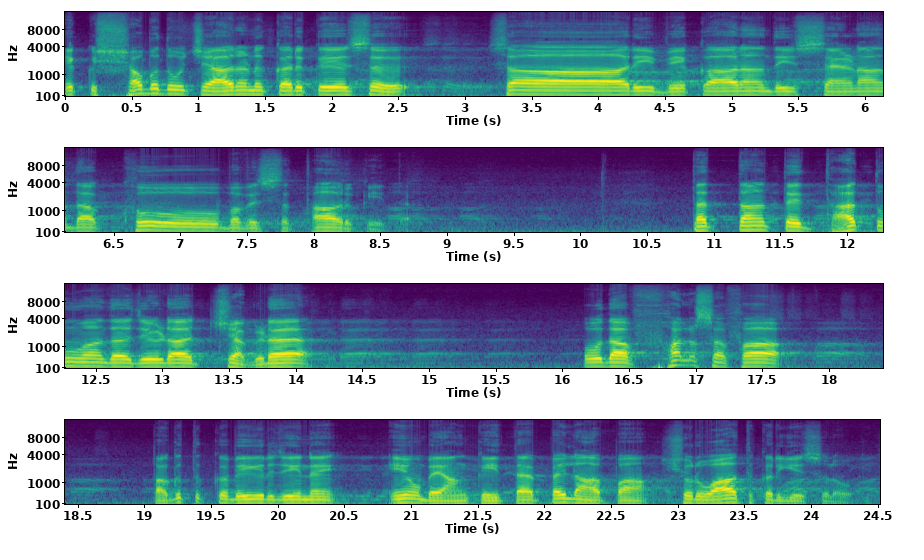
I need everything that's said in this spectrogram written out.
ਇੱਕ ਸ਼ਬਦ ਉਚਾਰਨ ਕਰਕੇ ਇਸ ਸਾਰੀ ਵਿਕਾਰਾਂ ਦੀ ਸੈਣਾ ਦਾ ਖੂਬ ਵਿਸਥਾਰ ਕੀਤਾ। ਤੱਤਾਂ ਤੇ ਧਾਤੂਆਂ ਦਾ ਜਿਹੜਾ ਝਗੜਾ ਉਹਦਾ ਫਲਸਫਾ ਭਗਤ ਕਬੀਰ ਜੀ ਨੇ ਇਉਂ ਬਿਆਨ ਕੀਤਾ ਪਹਿਲਾਂ ਆਪਾਂ ਸ਼ੁਰੂਆਤ ਕਰੀਏ ਸ਼ਲੋਕ।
